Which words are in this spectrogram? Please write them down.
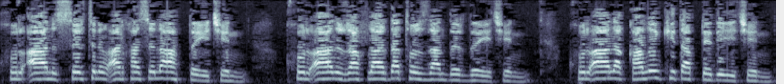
Kur'an'ı sırtının arkasına attığı için, Kur'an'ı raflarda tozlandırdığı için, Kur'an'a kalın kitap dediği için,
